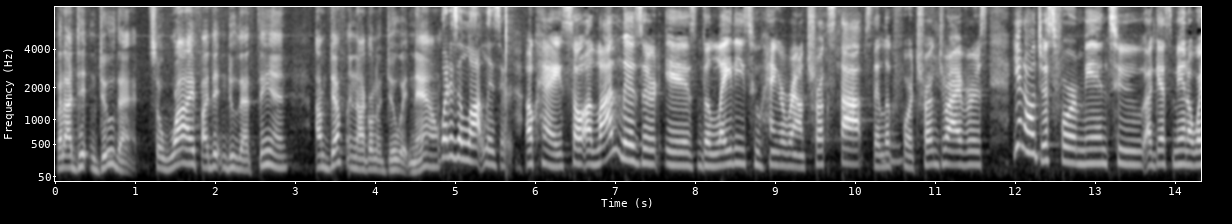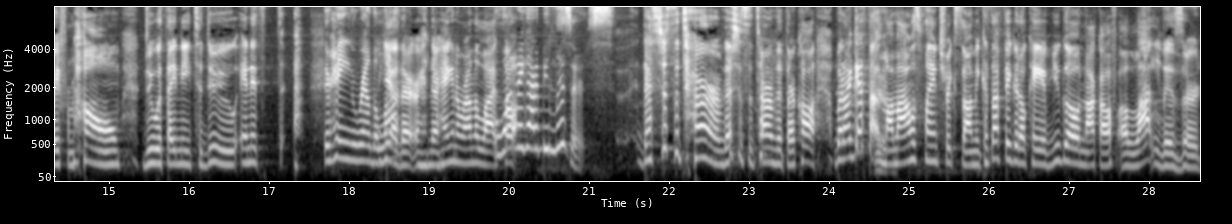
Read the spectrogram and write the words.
But I didn't do that. So why, if I didn't do that then, I'm definitely not going to do it now. What is a lot lizard? Okay, so a lot lizard is the ladies who hang around truck stops. They look mm-hmm. for truck drivers, you know, just for men to, I guess, men away from home, do what they need to do. And it's. They're hanging around the lot. Yeah, they're they're hanging around a lot. Well, why so, do they got to be lizards? That's just a term. That's just a term that they're called. But I guess yeah. my mom was playing tricks on me because I figured, okay, if you go knock off a lot lizard,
